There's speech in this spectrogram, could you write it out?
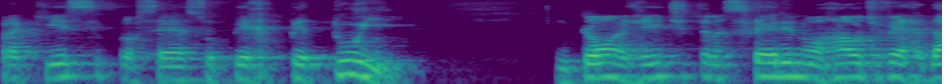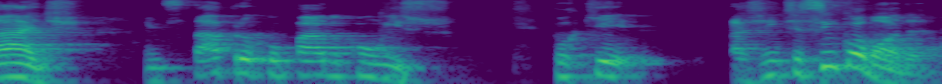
para que esse processo perpetue. Então, a gente transfere know-how de verdade. A gente está preocupado com isso. Porque a gente se incomoda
